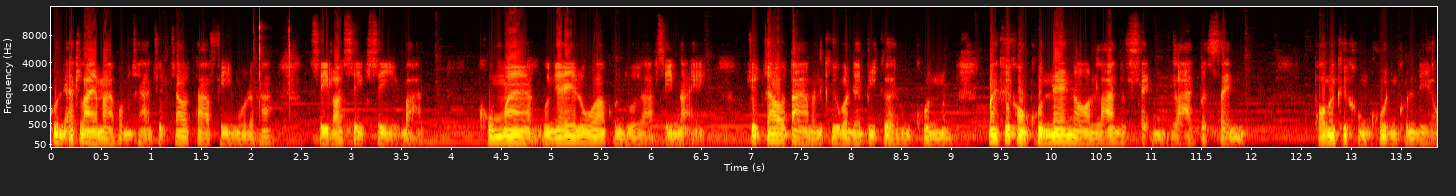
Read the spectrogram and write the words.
คุณแอดไลน์มาผมจะหาจุดเจ้าตาฟรีมูลค่า444 บาท คุ้มมาก คุณจะได้รู้ว่าคุณดูราศีไหน จุดเจ้าตามันคือวันเดือนปีเกิดของคุณ มันคือของคุณแน่นอนล้านเปอร์เซ็นต์ล้านเปอร์เซ็นต์เพราะมันคือของคุณคนเดียว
